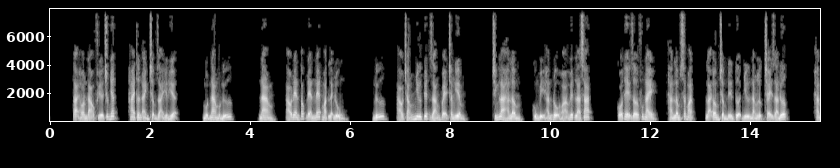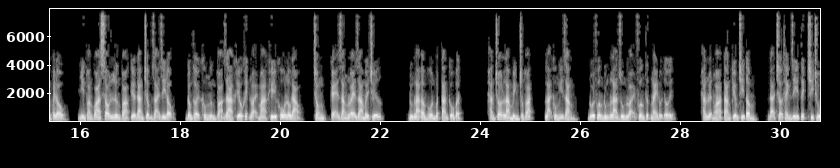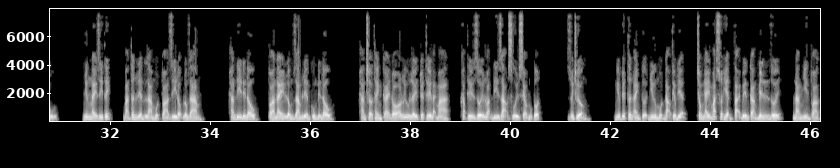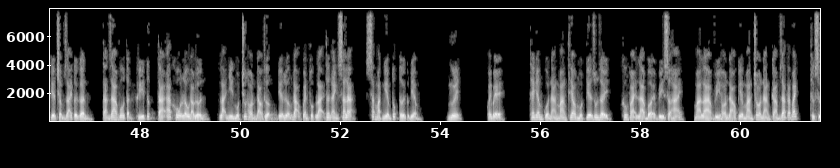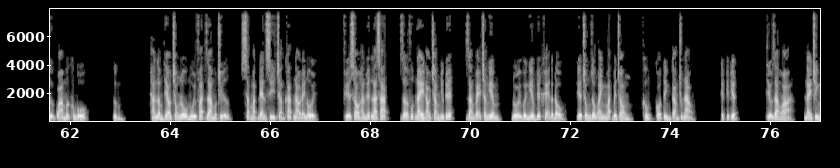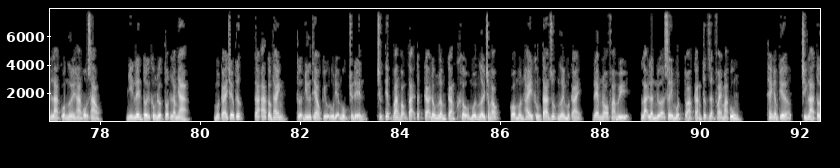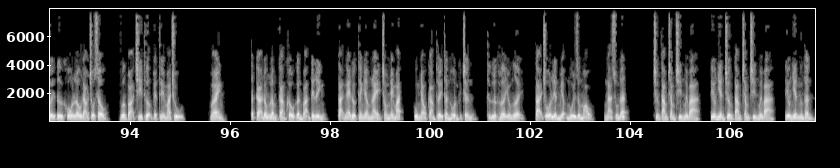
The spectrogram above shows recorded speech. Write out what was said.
Tại hòn đảo phía trước nhất, hai thân ảnh chậm rãi hiện hiện. Một nam một nữ. Nam, áo đen tóc đen nét mặt lạnh lùng nữ, áo trắng như tuyết dáng vẻ trang nghiêm. Chính là hàn lâm cũng bị hắn độ hóa huyết la sát. Có thể giờ phút này, hàn lâm sắc mặt lại âm trầm đến tựa như năng lực chảy ra nước. Hắn quay đầu, nhìn thoáng qua sau lưng tòa kia đang chậm rãi di động, đồng thời không ngừng tỏa ra khiêu khích loại ma khí khô lâu đảo, trong kẽ răng lóe ra mấy chữ. Đúng là âm hồn bất tán cầu vật. Hắn cho là mình trốn thoát, lại không nghĩ rằng, đối phương đúng là dùng loại phương thức này đổi tới. Hắn luyện hóa táng kiếm chi tâm, đã trở thành di tích chi chủ. Nhưng này di tích, bản thân liền là một tòa di động lồng giam hắn đi đến đâu, tòa này lồng giam liền cùng đến đâu. Hắn trở thành cái đó lưu lấy tuyệt thế đại ma, khắp thế giới loạn đi dạo xui xẻo mục tốt. Doanh trưởng, nghiêm tuyết thân ảnh tựa như một đạo thiểm điện, trong nháy mắt xuất hiện tại bến cảng biên giới, nàng nhìn tòa kia chậm rãi tới gần, tản ra vô tận khí tức tà ác khô lâu đảo lớn, lại nhìn một chút hòn đảo thượng kia lưỡng đạo quen thuộc lại thân ảnh xa lạ, sắc mặt nghiêm túc tới cực điểm. Ngươi, quay về. Thanh âm của nàng mang theo một tia run rẩy, không phải là bởi vì sợ hãi, mà là vì hòn đảo kia mang cho nàng cảm giác áp bách, thực sự quá mức khủng bố. Ừng hàn lâm theo trong lỗ mũi phát ra một chữ, sắc mặt đen xỉ chẳng khác nào đáy nổi. Phía sau hắn huyết la sát, giờ phút này áo trắng như tuyết, dáng vẻ trang nghiêm, đối với nghiêm tuyết khẽ gật đầu, kia trống rông ánh mắt bên trong, không có tình cảm chút nào. Kiệt kiệt kiệt. Tiểu gia hỏa, này chính là của ngươi hang ổ sao? Nhìn lên tới không được tốt lắm nha. Một cái trêu tức, tà ác âm thanh, tựa như theo cựu địa ngục chuyển đến, trực tiếp vang vọng tại tất cả đông lâm cảng khẩu mỗi người trong óc, có muốn hay không ta giúp ngươi một cái, đem nó phá hủy, lại lần nữa xây một tòa cảng tức giận phái ma cung thanh âm kia chính là tới từ khô lâu đảo chỗ sâu vương tọa chi thượng việt thế ma chủ. Và anh tất cả đông lâm cảng khẩu gần bạn tên lính tại nghe được thanh âm này trong nháy mắt cùng nhau cảm thấy thần hồn kịch chấn thực lực hơi yếu người tại chỗ liền miệng mũi dưới máu ngã xuống đất. Chương 893, tiêu nhiên chương 893, tiêu nhiên ngưng thần.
